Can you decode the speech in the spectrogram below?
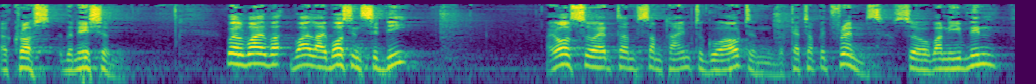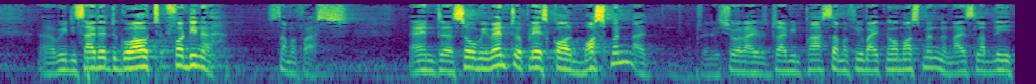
across the nation. Well, while, while I was in Sydney, I also had some time to go out and catch up with friends. So one evening, uh, we decided to go out for dinner, some of us. And uh, so we went to a place called Mosman. I'm not really sure I was driving past. Some of you might know Mosman, a nice, lovely,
